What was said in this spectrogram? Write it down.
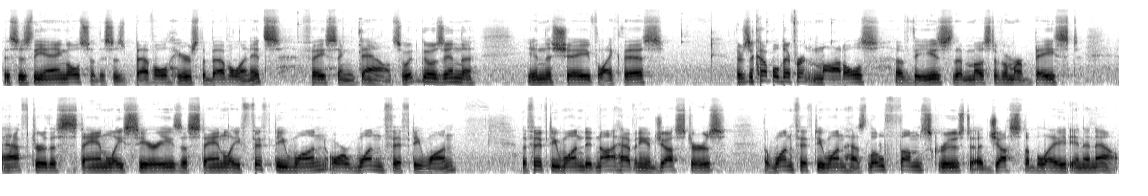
This is the angle, so this is bevel. Here's the bevel, and it's facing down. So it goes in the in the shave like this. There's a couple different models of these. The, most of them are based after the Stanley series, a Stanley 51 or 151. The 51 did not have any adjusters. The 151 has little thumb screws to adjust the blade in and out.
